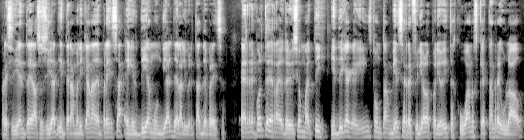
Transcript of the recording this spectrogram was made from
presidente de la Sociedad Interamericana de Prensa en el Día Mundial de la Libertad de Prensa. El reporte de Radio Televisión Martí indica que Greenspan también se refirió a los periodistas cubanos que están regulados,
